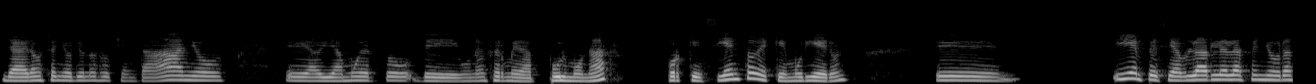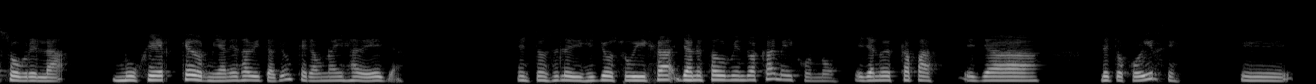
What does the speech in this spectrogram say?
Ya era un señor de unos 80 años, eh, había muerto de una enfermedad pulmonar, porque siento de que murieron eh, y empecé a hablarle a la señora sobre la mujer que dormía en esa habitación, que era una hija de ella. Entonces le dije yo, su hija ya no está durmiendo acá y me dijo, no, ella no es capaz, ella le tocó irse. Eh,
